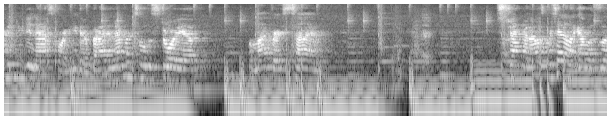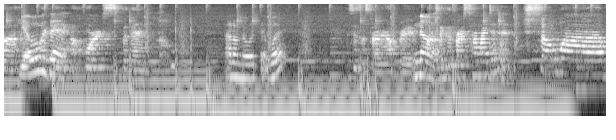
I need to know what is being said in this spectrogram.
I mean, you didn't ask for it either, but I never told the story of my first time strapping. I was pretending like I was uh, yeah, what was like that? a horse, but then I don't know what that. What? This isn't starting off great. No. It's like the first time I did it. So, uh,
